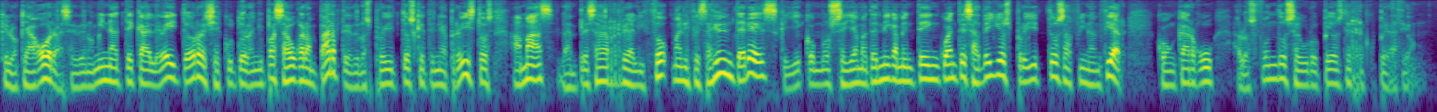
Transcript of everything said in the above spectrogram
que lo que ahora se denomina Teca Elevator ejecutó el año pasado gran parte de los proyectos que tenía previstos. Además, la empresa realizó manifestación de interés, que como se llama técnicamente, en cuantes a aquellos proyectos a financiar, con cargo a los fondos europeos de recuperación.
